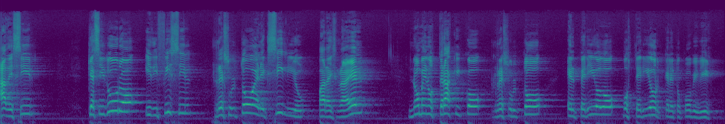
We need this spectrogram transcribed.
a decir que si duro y difícil resultó el exilio para Israel, no menos trágico resultó el periodo posterior que le tocó vivir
